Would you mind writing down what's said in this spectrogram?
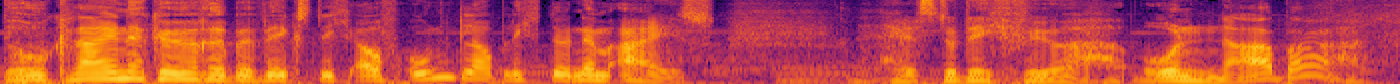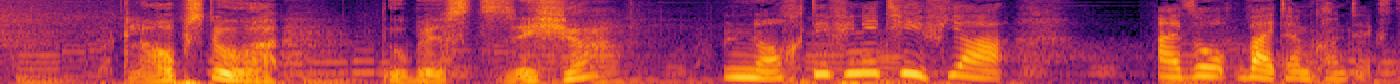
Du kleine Göre bewegst dich auf unglaublich dünnem Eis. Hältst du dich für unnahbar? Glaubst du, du bist sicher? Noch definitiv, ja. Also weiter im Kontext.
